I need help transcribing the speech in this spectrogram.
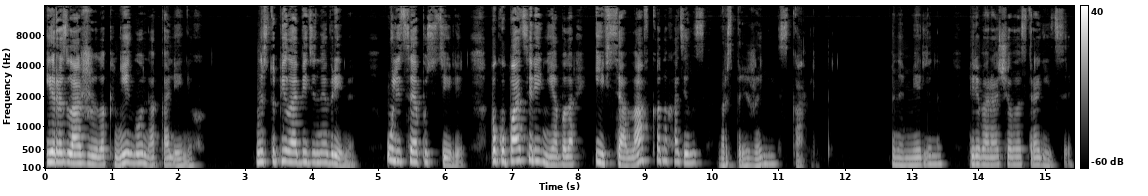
и разложила книгу на коленях. Наступило обеденное время. Улицы опустели, покупателей не было, и вся лавка находилась в распоряжении Скарлетт. Она медленно переворачивала страницы,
